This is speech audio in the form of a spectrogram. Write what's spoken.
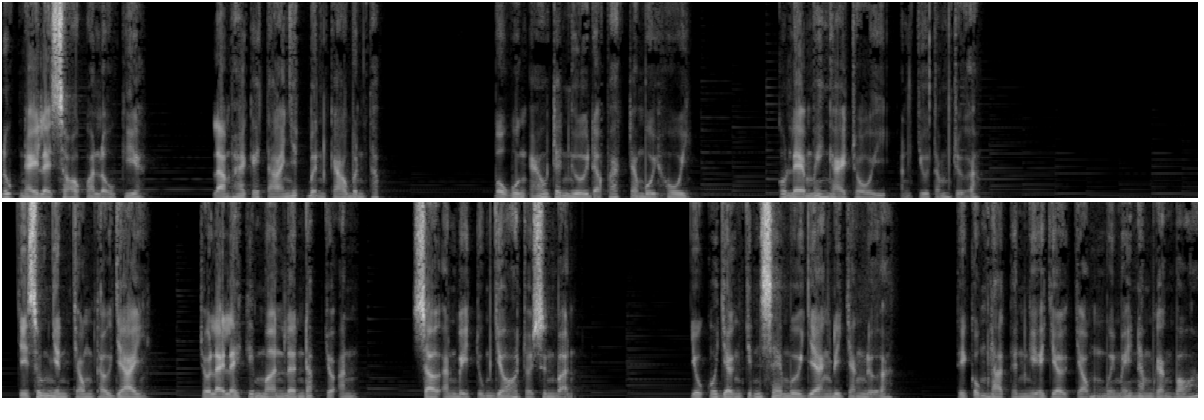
Nút này lại xỏ qua lỗ kia, Làm hai cái tà nhích bên cao bên thấp. Bộ quần áo trên người đã phát ra mùi hôi. Có lẽ mấy ngày rồi anh chưa tắm rửa. Chị Xuân nhìn chồng thở dài, Rồi lại lấy cái mền lên đắp cho anh. Sợ anh bị trúng gió rồi sinh bệnh. Dù có giận chính xe mười vàng đi chăng nữa thì cũng là tình nghĩa vợ chồng mười mấy năm gắn bó.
